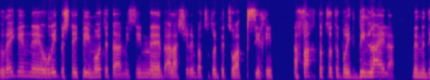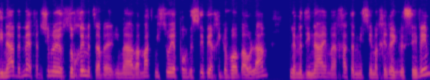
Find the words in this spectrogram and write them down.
רייגן הוריד בשתי פעימות את המיסים על העשירים הברית בצורה פסיכית, הפך את ארצות הברית בן לילה ממדינה, באמת, אנשים לא זוכרים את זה, אבל עם הרמת מיסוי הפרוגרסיבי הכי גבוה בעולם, למדינה עם אחת המיסים הכי רגרסיביים.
